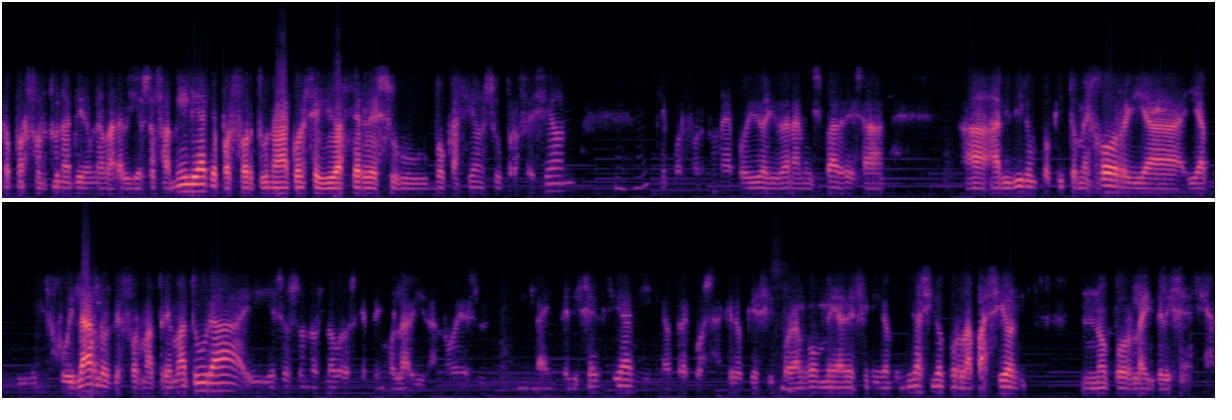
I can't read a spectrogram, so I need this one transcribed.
que por fortuna tiene una maravillosa familia, que por fortuna ha conseguido hacer de su vocación su profesión, que por fortuna he podido ayudar a mis padres a, a, vivir un poquito mejor y a, jubilarlos de forma prematura y esos son los logros que tengo en la vida, no es ni la inteligencia ni otra cosa. Creo que si por algo me ha definido mi vida ha sido por la pasión, no por la inteligencia.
